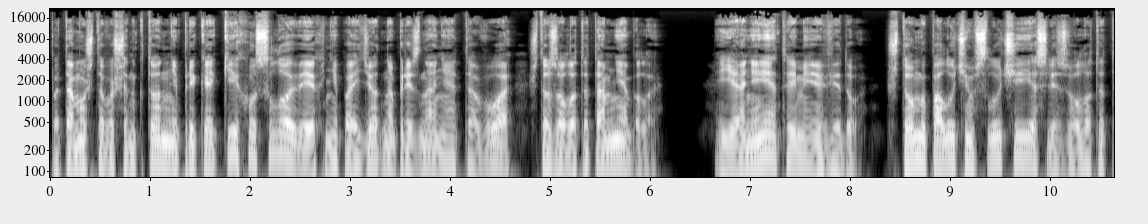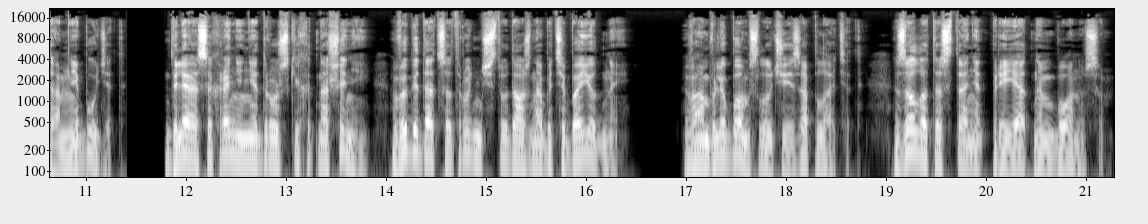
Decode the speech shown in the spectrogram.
потому что Вашингтон ни при каких условиях не пойдет на признание того, что золота там не было. Я не это имею в виду. Что мы получим в случае, если золота там не будет? Для сохранения дружеских отношений выгода от сотрудничества должна быть обоюдной. Вам в любом случае заплатят. Золото станет приятным бонусом.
